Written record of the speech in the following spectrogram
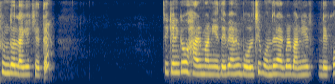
সুন্দর লাগে খেতে। চিকেনকেও হার মানিয়ে দেবে। আমি বলছি, বন্ধুরা একবার বানিয়ে দেখো।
